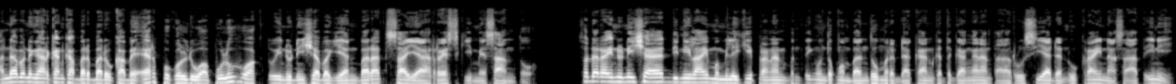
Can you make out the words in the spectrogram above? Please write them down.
Anda mendengarkan kabar baru KBR pukul 20 waktu Indonesia bagian Barat, saya Reski Mesanto. Saudara Indonesia dinilai memiliki peranan penting untuk membantu meredakan ketegangan antara Rusia dan Ukraina saat ini.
